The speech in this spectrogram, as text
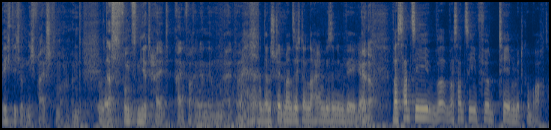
richtig und nicht falsch zu machen. Und das funktioniert halt einfach in der Hundehaltung nicht. Dann steht man sich dann nachher ein bisschen im Weg. Ja? Genau. Was, hat sie, wa- was hat sie für Themen mitgebracht?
